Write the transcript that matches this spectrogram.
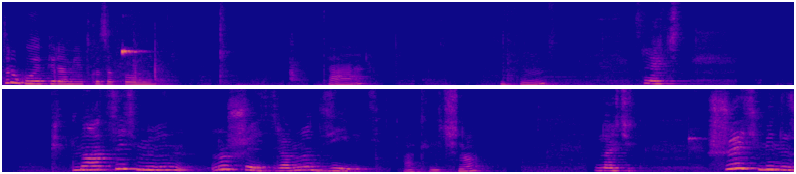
Другую пирамидку заполни. Так. Мгм. Значит, 15 минус 6 равно 9. Отлично. Значит, 6 минус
